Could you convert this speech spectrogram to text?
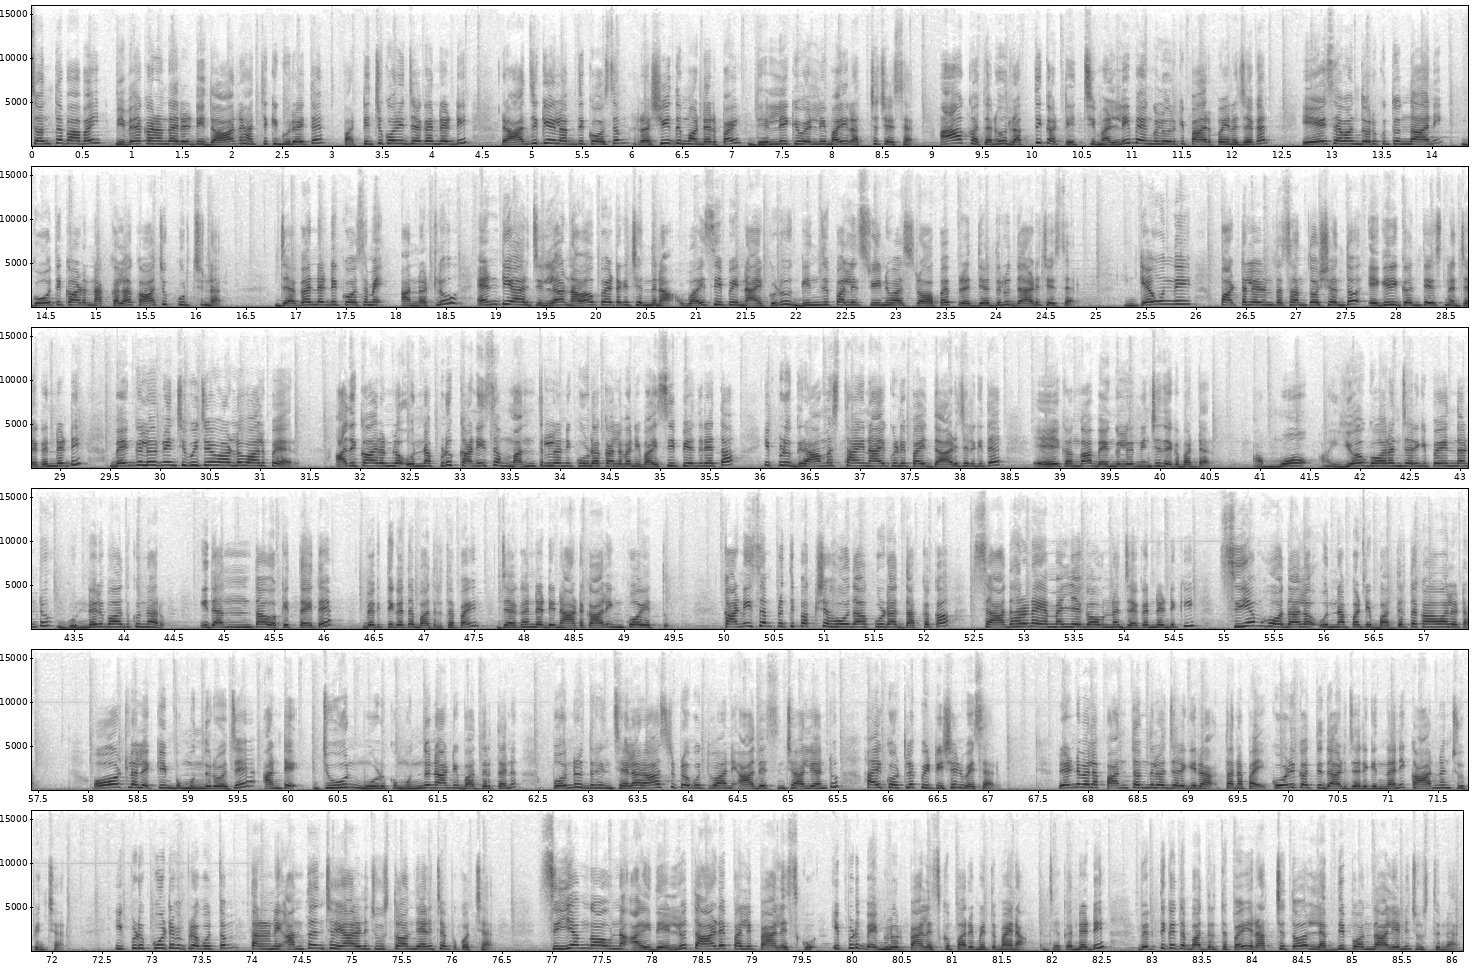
సొంత బాబాయ్ వివేకానంద రెడ్డి దారుణ హత్యకి గురైతే పట్టించుకొని జగన్ రెడ్డి రాజకీయ లబ్ధి కోసం రషీద్ మర్డర్పై ఢిల్లీకి వెళ్ళి మరీ రచ్చ చేశారు. ఆ కథను రక్తి కట్టించి మళ్ళీ బెంగళూరుకి పారిపోయిన జగన్ ఏ శవం దొరుకుతుందా అని గోతికాడ నక్కలా కాచు కూర్చున్నారు. జగన్ రెడ్డి కోసమే అన్నట్లు ఎన్టీఆర్ జిల్లా నవాబుపేటకు చెందిన వైసీపీ నాయకుడు గింజపల్లి శ్రీనివాసరావుపై ప్రత్యర్థులు దాడి చేశారు. ఇంకేముంది పట్టలేనంత సంతోషంతో ఎగిరి గంతేసిన జగన్ రెడ్డి బెంగళూరు నుంచి విజయవాడలో వాలిపోయారు. అధికారంలో ఉన్నప్పుడు కనీసం మంత్రులని కూడా కలవని వైసీపీ అధినేత ఇప్పుడు గ్రామ స్థాయి నాయకుడిపై దాడి జరిగితే ఏకంగా బెంగళూరు నుంచి దిగబడ్డారు. అమ్మో అయ్యో ఘోరం జరిగిపోయిందంటూ గుండెలు బాదుకున్నారు. ఇదంతా ఒక ఎత్తు అయితే వ్యక్తిగత భద్రతపై జగన్ రెడ్డి నాటకాలు ఇంకో ఎత్తు. కనీసం ప్రతిపక్ష హోదా కూడా దక్కక సాధారణ ఎమ్మెల్యేగా ఉన్న జగన్ రెడ్డికి సీఎం హోదాలో ఉన్నప్పటి భద్రత కావాలట. ఓట్ల లెక్కింపు ముందు రోజే అంటే జూన్ మూడుకు ముందు నాటి భద్రతను పునరుద్ధరించేలా రాష్ట్ర ప్రభుత్వాన్ని ఆదేశించాలి అంటూ హైకోర్టులో పిటిషన్ వేశారు. రెండు వేల పంతొమ్మిదిలో జరిగిన తనపై కోడికత్తి దాడి జరిగిందని కారణం చూపించారు. ఇప్పుడు కూటమి ప్రభుత్వం తనని అంతం చేయాలని చూస్తోంది అని చెప్పుకొచ్చారు. సీఎంగా ఉన్న ఐదేళ్ళు తాడేపల్లి ప్యాలెస్కు ఇప్పుడు బెంగళూరు ప్యాలెస్కు పరిమితమైన జగన్ రెడ్డి వ్యక్తిగత భద్రతపై రచ్చతో లబ్ధి పొందాలి అని చూస్తున్నారు.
